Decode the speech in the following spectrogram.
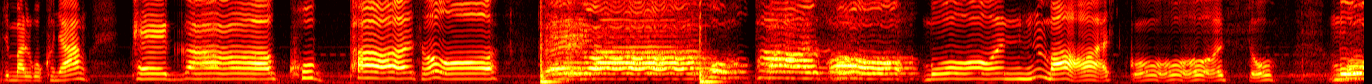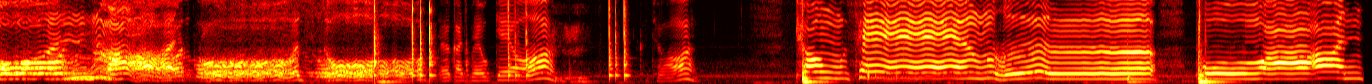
올리지 말고 그냥 배가 고파서 배가 고파서 못 맞고 쏘. 못 맞고 쏘. 여기까지 배울게요. 그죠? 평생 보안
